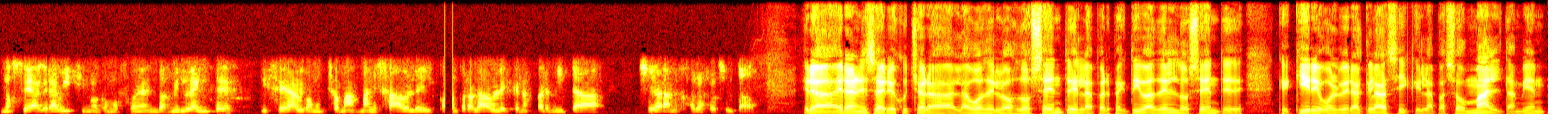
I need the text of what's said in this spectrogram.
no sea gravísimo como fue en 2020 y sea algo mucho más manejable y controlable que nos permita llegar a mejores resultados. Era, era necesario escuchar a la voz de los docentes, la perspectiva del docente que quiere volver a clase y que la pasó mal también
